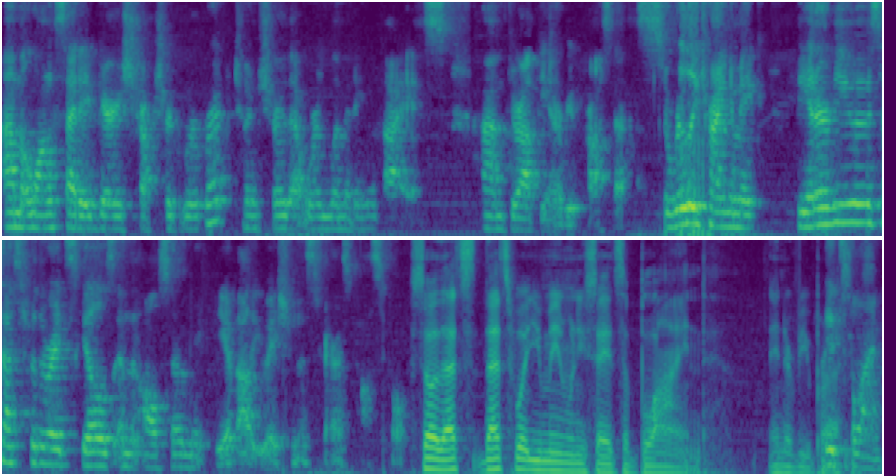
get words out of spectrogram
um, alongside a very structured rubric to ensure that we're limiting bias um, throughout the interview process so really trying to make the interview assess for the right skills and then also make the evaluation as fair as possible so that's that's what you mean when you say it's a blind interview process it's blind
